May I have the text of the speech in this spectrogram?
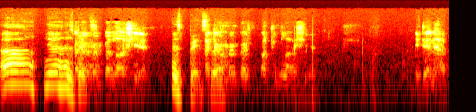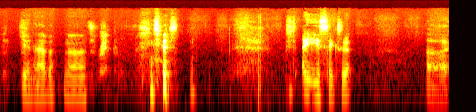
Uh, yeah, there's I don't bits. remember last year. There's bits I don't remember fucking last year. It didn't happen. Didn't have it. No, It's a record. just, just eighty six it. Alright.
